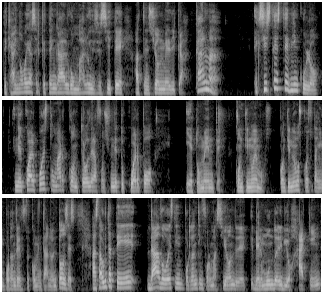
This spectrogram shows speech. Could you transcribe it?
de que no vaya a ser que tenga algo malo y necesite atención médica. Calma, existe este vínculo en el cual puedes tomar control de la función de tu cuerpo y de tu mente. Continuemos, continuemos con esto tan importante que te estoy comentando. Entonces, hasta ahorita te he dado esta importante información del mundo del biohacking,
